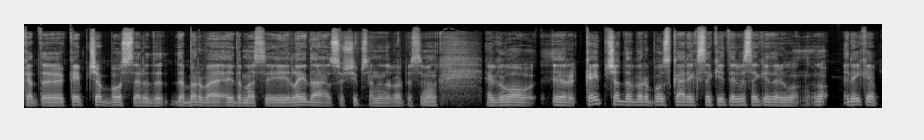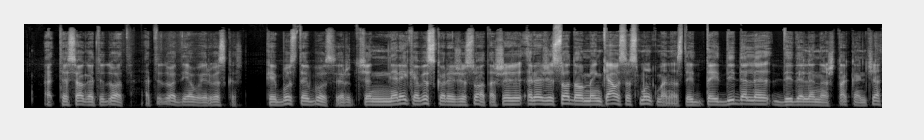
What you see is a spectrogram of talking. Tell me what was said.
kad kaip čia bus. Ir dabar va, eidamas į laidą su šypsena dabar prisimenu, ir galvau, ir kaip čia dabar bus, ką reikia sakyti ir visą kitą. Nu, reikia tiesiog atiduoti, atiduoti Dievui ir viskas kaip bus, tai bus. Ir čia nereikia visko režisuoti. Aš režisuodavau menkiausias smulkmenas. Tai, tai didelė, didelė našta kančia.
